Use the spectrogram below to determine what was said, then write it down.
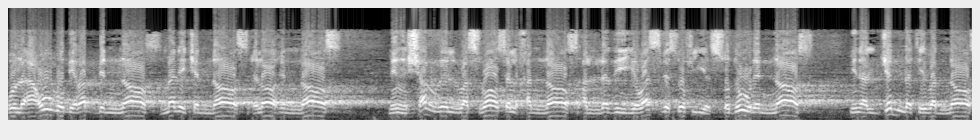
قل أعوذ برب الناس ملك الناس إله الناس من شر الوسواس الخناس الذي يوسوس في صدور الناس من الجنة والناس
